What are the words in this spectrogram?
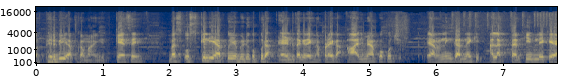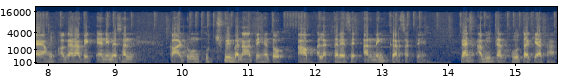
और फिर भी आप कमाएँगे। कैसे? बस उसके लिए आपको ये वीडियो को पूरा एंड तक देखना पड़ेगा। आज मैं आपको कुछ अर्निंग करने की अलग तरकीब लेके आया हूँ। अगर आप एक एनिमेशन कार्टून कुछ भी बनाते हैं तो आप अलग तरह से अर्निंग कर सकते हैं। गैस अभी तक होता क्या था?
